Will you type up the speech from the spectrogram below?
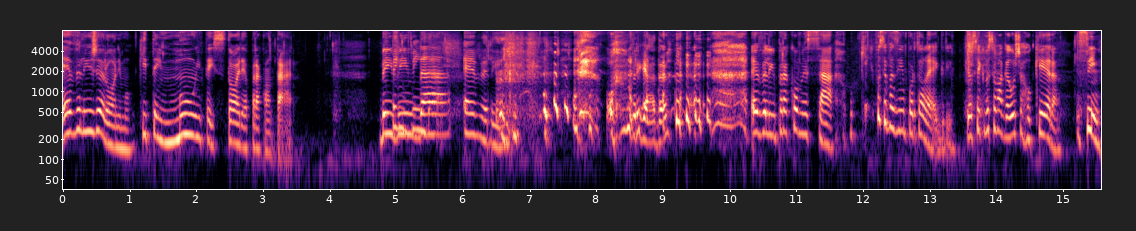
Evelyn Jerônimo, que tem muita história para contar. Bem-vinda, Bem Evelyn. Obrigada. Evelyn, para começar, o que, que, você fazia em Porto Alegre? Eu sei que você é uma gaúcha roqueira. Sim.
